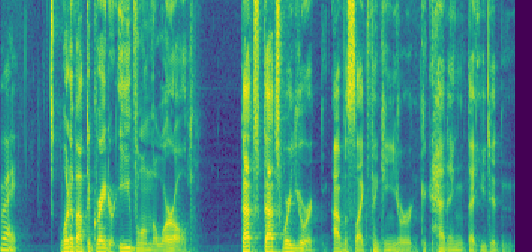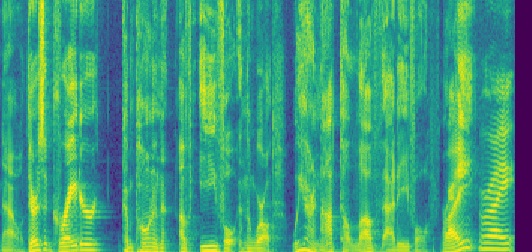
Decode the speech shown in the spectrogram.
right. What about the greater evil in the world? That's that's where you were. I was like thinking you were heading that you didn't know. There's a greater component of evil in the world. We are not to love that evil, right? Right.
